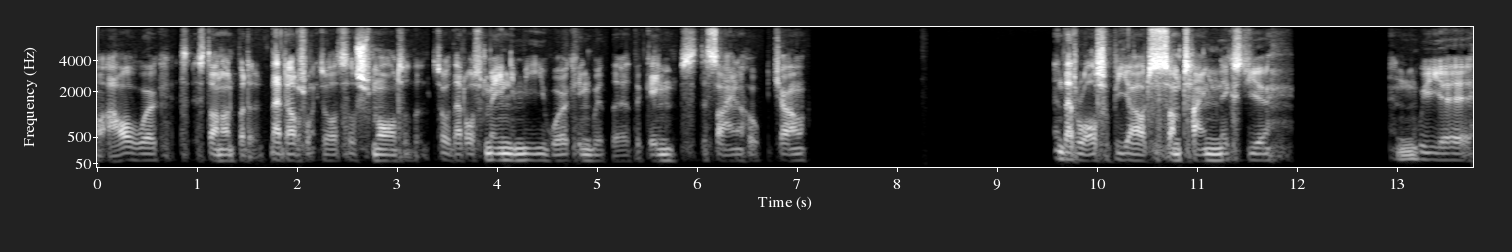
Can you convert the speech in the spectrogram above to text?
or our work is done on, but that also is also small. So, that, so that was mainly me working with the, the games designer Hoby Chou, and that will also be out sometime next year. And we uh,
